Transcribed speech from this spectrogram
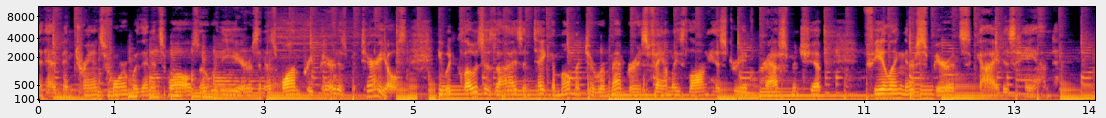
that had been transformed within its walls over the years. And as Juan prepared his materials, he would close his eyes and take a moment to remember his family's long history of craftsmanship, feeling their spirits guide his hand.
